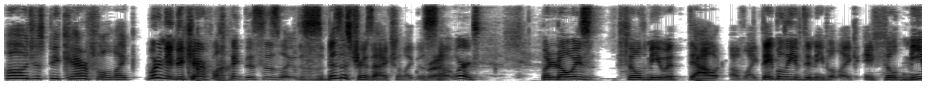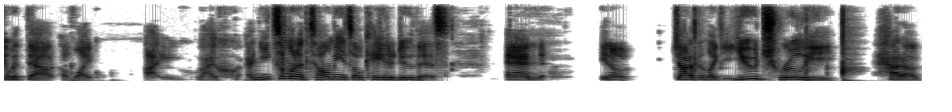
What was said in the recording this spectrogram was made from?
oh, just be careful. Like, what do you mean be careful? Like this is like this is a business transaction. Like this is how it works. But it always filled me with doubt of like they believed in me, but like it filled me with doubt of like I I I need someone to tell me it's okay to do this. And you know, Jonathan, like you truly had a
